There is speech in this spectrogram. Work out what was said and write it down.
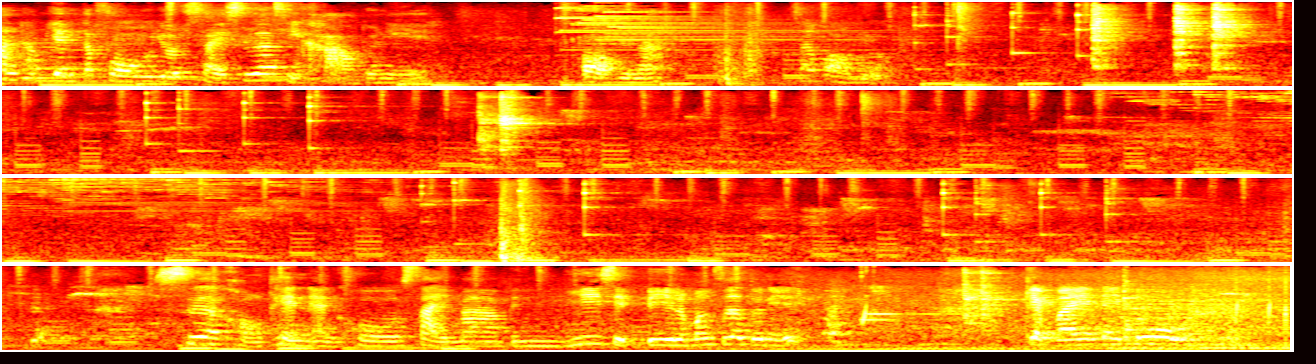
วานทำเย็นตาโฟหยดใส่เสื้อสีขาวตัวนี้ ออกอยู่นะซักออกอยู่เสื้อของ Ten and Co ใส่มาเป็น 20 ปีแล้วบ้างเสื้อตัวนี้ เก็บไว้ในตู้ต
